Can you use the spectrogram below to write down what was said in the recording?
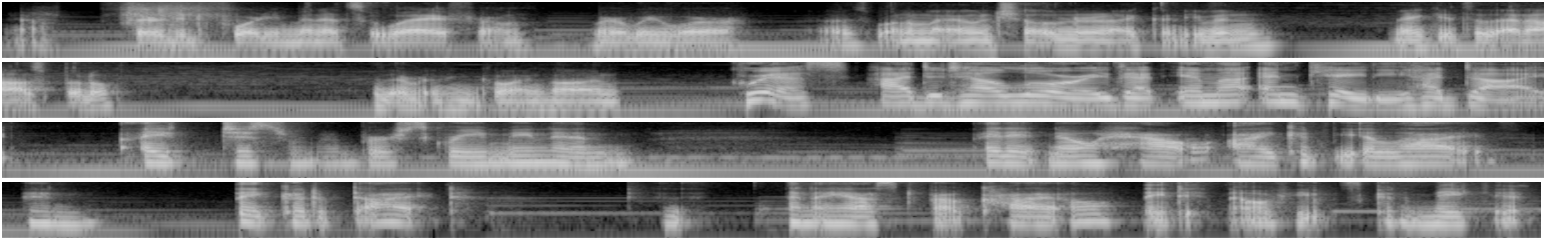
you know, 30 to 40 minutes away from where we were. It was one of my own children. I couldn't even make it to that hospital with everything going on. Chris had to tell Lori that Emma and Katie had died. I just remember screaming, and I didn't know how I could be alive and they could have died. And I asked about Kyle. They didn't know if he was going to make it.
